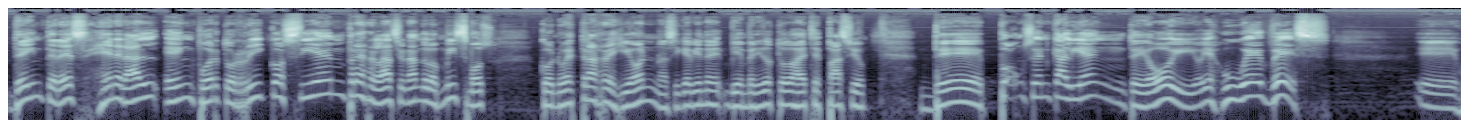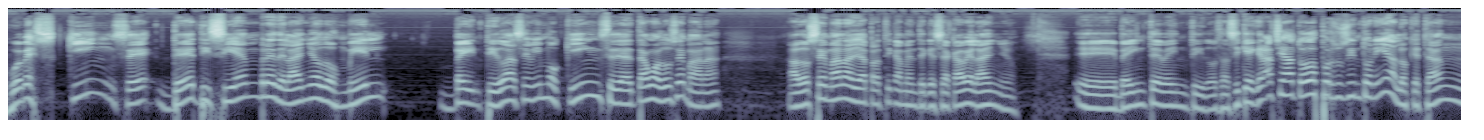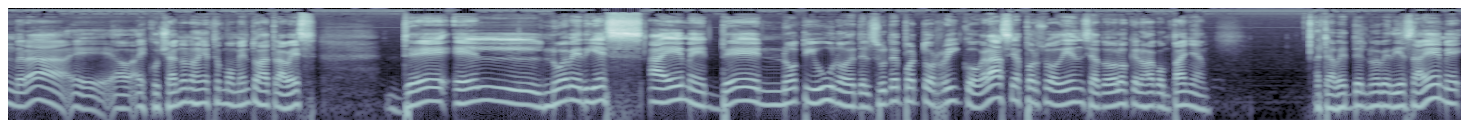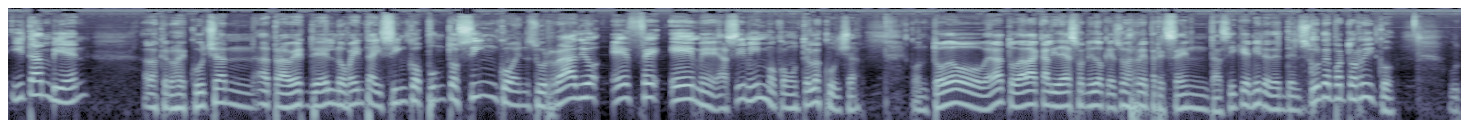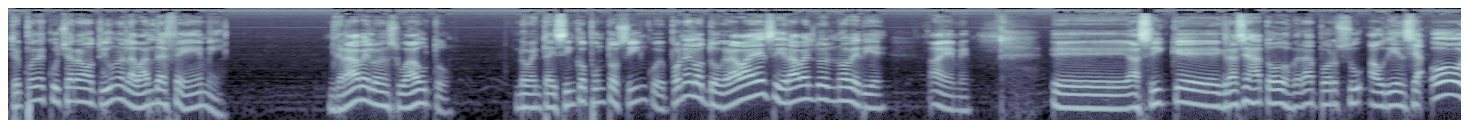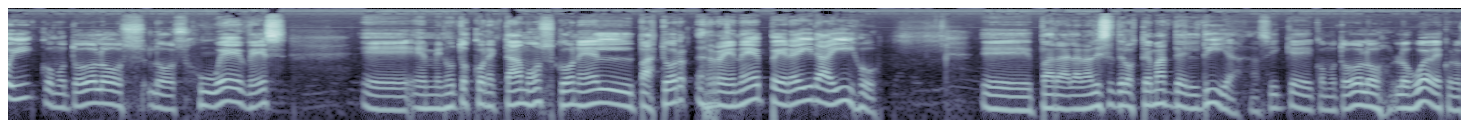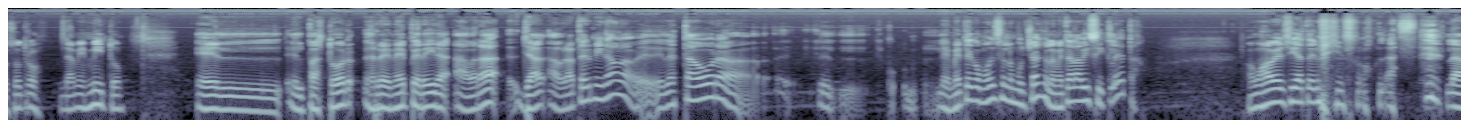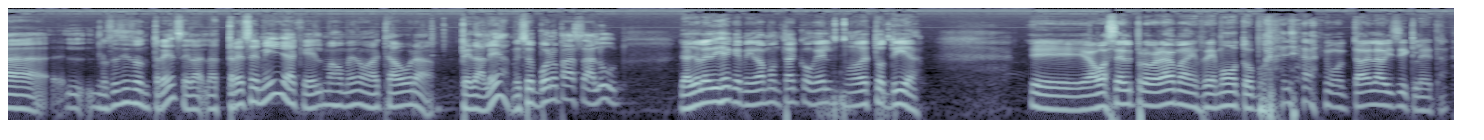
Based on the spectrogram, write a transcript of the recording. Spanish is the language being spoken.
de interés general en Puerto Rico, siempre relacionando los mismos con nuestra región. Así que bien, bienvenidos todos a este espacio de Ponce en Caliente. Hoy, hoy es jueves eh, jueves 15 de diciembre del año 2022. Así mismo, 15, ya estamos a dos semanas. A dos semanas ya prácticamente que se acabe el año eh, 2022. Así que gracias a todos por su sintonía, los que están ¿verdad? Eh, escuchándonos en estos momentos a través de el 910 AM de Noti 1 desde el sur de Puerto Rico. Gracias por su audiencia, a todos los que nos acompañan a través del 910 AM y también a los que nos escuchan a través del 95.5 en su radio FM, así mismo como usted lo escucha, con todo, ¿verdad? toda la calidad de sonido que eso representa. Así que mire, desde el sur de Puerto Rico, usted puede escuchar a Noti1 en la banda FM. Grábelo en su auto. 95.5. Pone los dos, graba ese y graba el del 910 AM. Eh, así que gracias a todos, ¿verdad? Por su audiencia. Hoy, como todos los, los jueves, eh, en minutos conectamos con el pastor René Pereira Hijo eh, para el análisis de los temas del día. Así que, como todos los, los jueves, con nosotros ya mismito, el, el, pastor René Pereira habrá ya habrá terminado él está ahora el, le mete, como dicen los muchachos, le mete a la bicicleta. Vamos a ver si ya terminó las, la, no sé si son 13, las 13 millas que él más o menos a esta hora pedalea. Eso es bueno para la salud. Ya yo le dije que me iba a montar con él uno de estos días. Eh, vamos a hacer el programa en remoto por allá, montado en la bicicleta.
